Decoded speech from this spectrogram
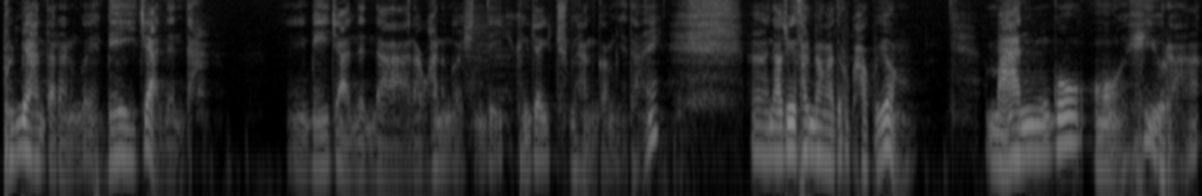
불매한다라는 거예요. 매이지 않는다. 매이지 않는다라고 하는 것인데 이게 굉장히 중요한 겁니다. 어, 나중에 설명하도록 하고요. 만고 어, 휘유라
